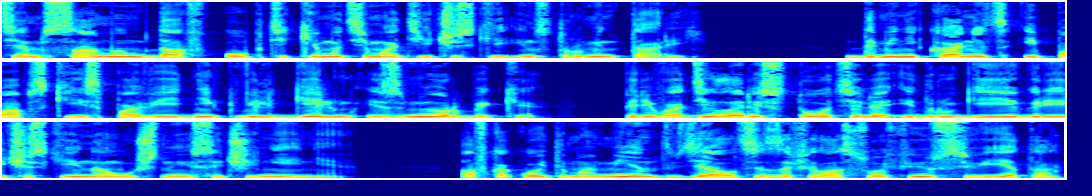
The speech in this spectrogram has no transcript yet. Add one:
тем самым дав оптике математический инструментарий. Доминиканец и папский исповедник Вильгельм из Мёрбеке переводил Аристотеля и другие греческие научные сочинения, а в какой-то момент взялся за философию света,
